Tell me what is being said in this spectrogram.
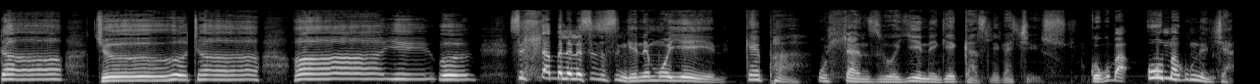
da juta ayiko sihlabelele size singene emoyeni kepha uhlanziwe yini ngegazi lika Jesu ngokuba uma kungenjani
